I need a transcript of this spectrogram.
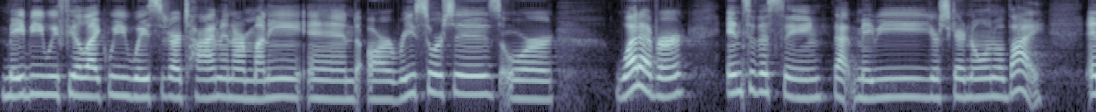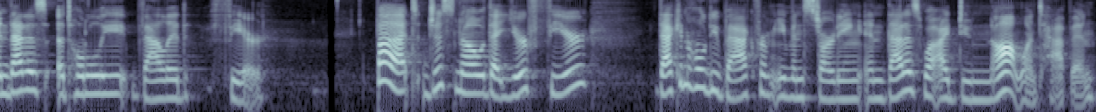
Maybe we feel like we wasted our time and our money and our resources or whatever into this thing that maybe you're scared no one will buy. And that is a totally valid fear. But just know that your fear that can hold you back from even starting and that is what I do not want to happen.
